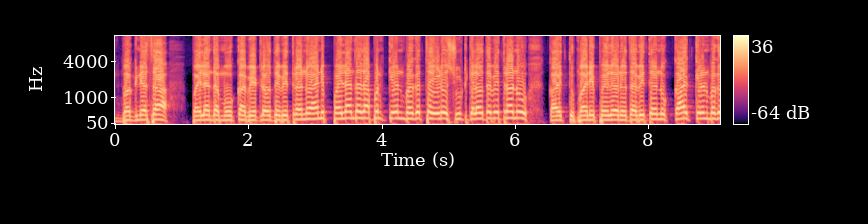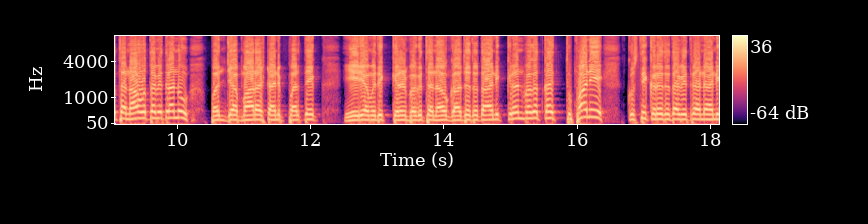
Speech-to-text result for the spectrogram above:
बघण्याचा पहिल्यांदा मोका भेटला होता मित्रांनो आणि पहिल्यांदाच आपण किरण भगतचा व्हिडिओ शूट केला होता मित्रांनो. काय तुफानी पहिलं होता मित्रांनो काय किरण भगतचं नाव होतं मित्रांनो. पंजाब महाराष्ट्र आणि प्रत्येक एरियामध्ये किरण भगतचं नाव गाजत होता. आणि किरण भगत काय तुफानी कुस्ती करत होता मित्रांनो आणि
